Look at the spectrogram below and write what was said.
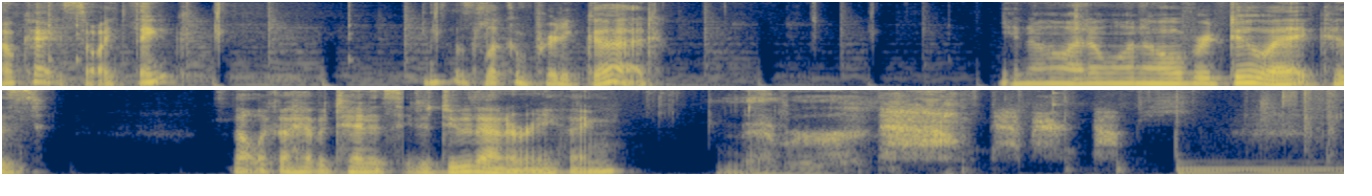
Okay, so I think this is looking pretty good. You know, I don't want to overdo it because it's not like I have a tendency to do that or anything. Never. No, never, not me.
